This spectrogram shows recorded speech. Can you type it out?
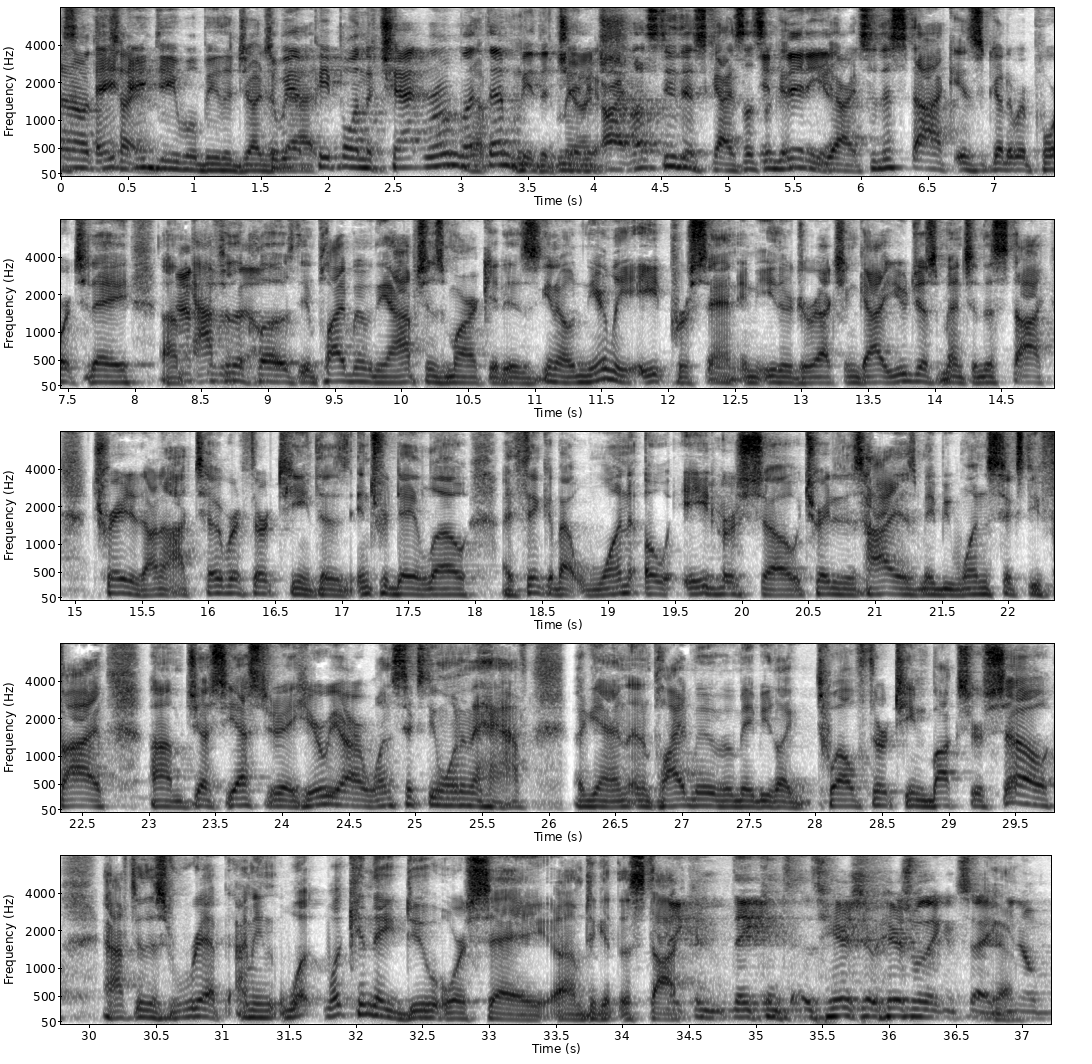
know what to A- say. AD will be the judge Do of we that. have people in the chat room? Let them be the Maybe. judge. All right, let's do this, guys. Let's look NVIDIA. at. All right, so this stock is going to report today um, After after, the the, close. The implied move in the options market is you know nearly eight percent in either direction. Guy, you just mentioned this stock traded on October 13th as intraday low. I think about 108 or so. Traded as high as maybe 165 um, just yesterday. Here we are, 161 and a half. Again, an implied move of maybe like 12, 13 bucks or so after this rip. I mean, what what can they do or say um, to get this stock. They can. They can. Here's here's what they can say. Yeah. You know,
